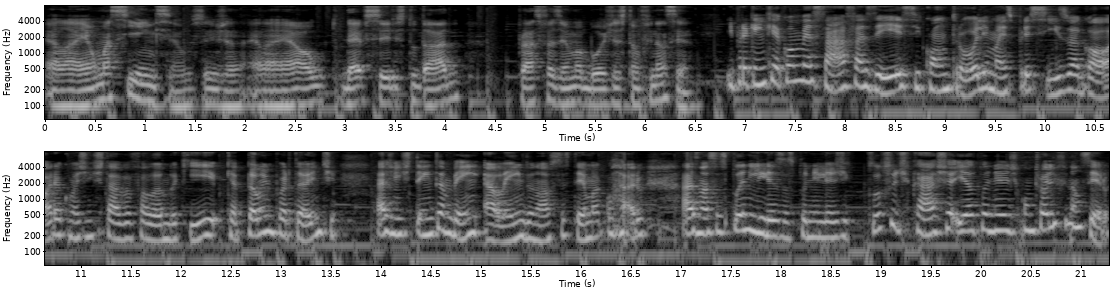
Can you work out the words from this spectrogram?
ela é uma ciência, ou seja, ela é algo que deve ser estudado para se fazer uma boa gestão financeira. E para quem quer começar a fazer esse controle mais preciso agora, como a gente estava falando aqui, que é tão importante, a gente tem também, além do nosso sistema, claro, as nossas planilhas, as planilhas de fluxo de caixa e a planilha de controle financeiro.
